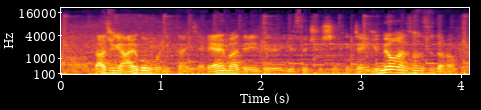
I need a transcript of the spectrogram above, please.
어, 나중에 알고 보니까 이제 레알 마드리드 유스 출신 굉장히 유명한 선수더라고요.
